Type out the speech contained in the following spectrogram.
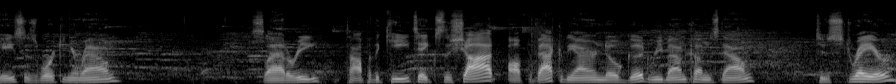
Lady Ace is working around. Slattery, top of the key, takes the shot off the back of the iron, no good. Rebound comes down to Strayer.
